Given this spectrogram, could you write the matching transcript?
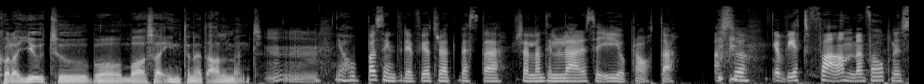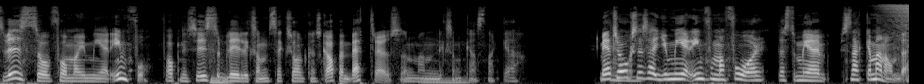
kolla YouTube och bara så här internet allmänt. Mm, jag hoppas inte det, för jag tror att bästa källan till att lära sig är att prata. Alltså, jag vet fan, men förhoppningsvis så får man ju mer info. Förhoppningsvis så blir liksom sexualkunskapen bättre så man liksom kan snacka. Men jag tror också så här, ju mer info man får, desto mer snackar man om det.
